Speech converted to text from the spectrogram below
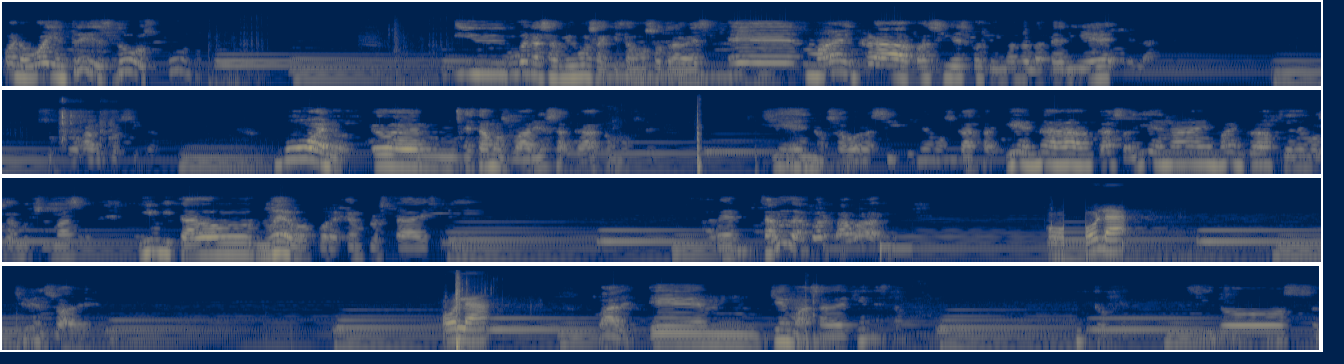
Bueno, voy en 3, 2, 1. Y buenas amigos, aquí estamos otra vez en Minecraft. Así es, continuando la serie. Bueno, eh, estamos varios acá, como ustedes. Llenos, ahora sí, tenemos casa llena, casa llena en Minecraft. Tenemos a muchos más invitados nuevos. Por ejemplo, está este. A ver, saluda por favor. Hola. Bien suave. Hola. Vale, eh, ¿quién más? A ver, ¿quién está? Dos.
